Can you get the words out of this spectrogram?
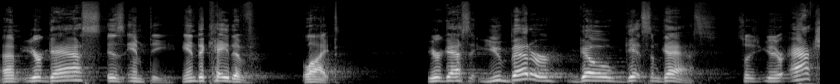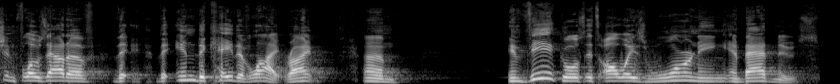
um, your gas is empty. Indicative light. Your gas, you better go get some gas. So your action flows out of the, the indicative light, right? Um, in vehicles, it's always warning and bad news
